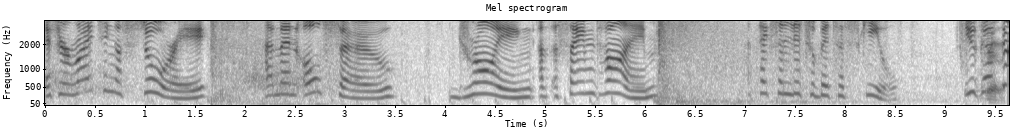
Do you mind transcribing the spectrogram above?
If you're writing a story and then also drawing at the same time, it takes a little bit of skill. You go, Really? go,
